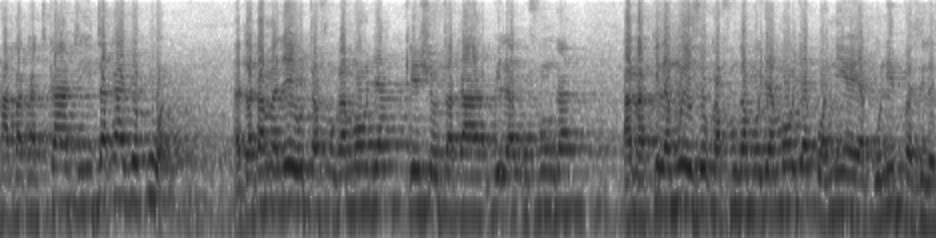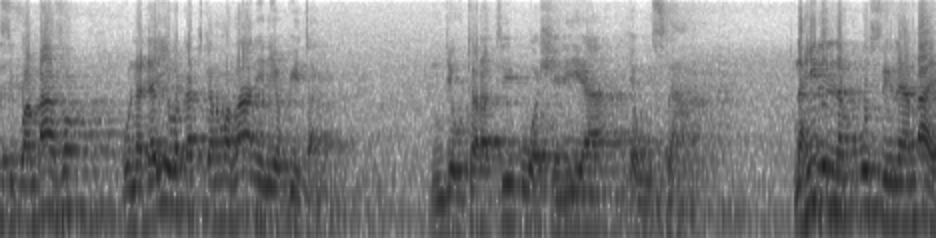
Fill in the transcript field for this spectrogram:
hapa katikati itakavyokuwa, hata kama leo utafunga moja, kesho utakaa bila ya kufunga, ama kila mwezi ukafunga moja moja kwa nia ya kulipa zile siku ambazo unadaiwa katika Ramadhani iliyopita. Ndio utaratibu wa sheria ya Uislamu, na hili linamhusu yule ambaye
